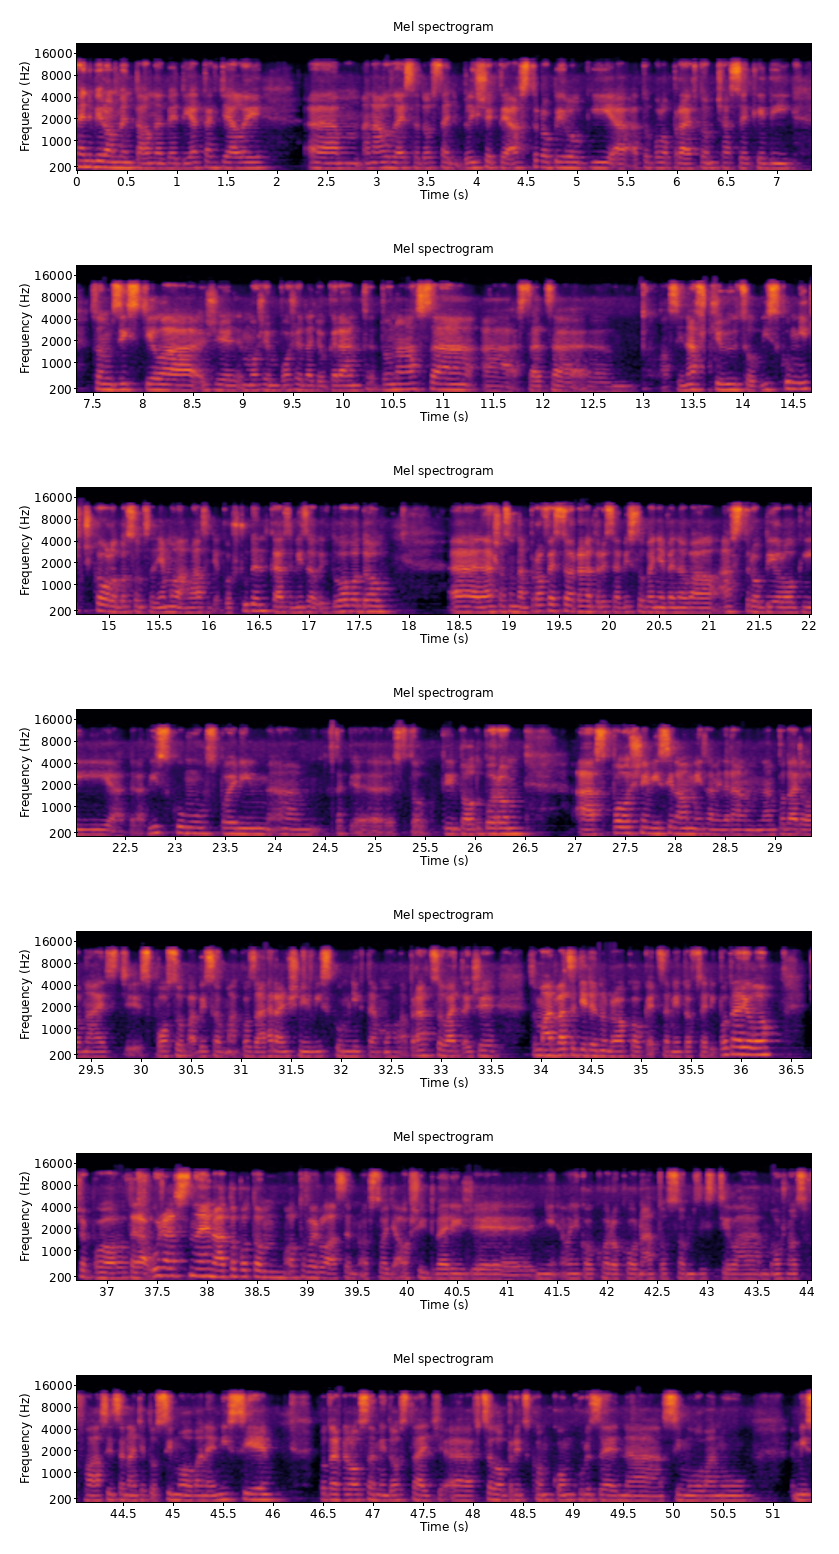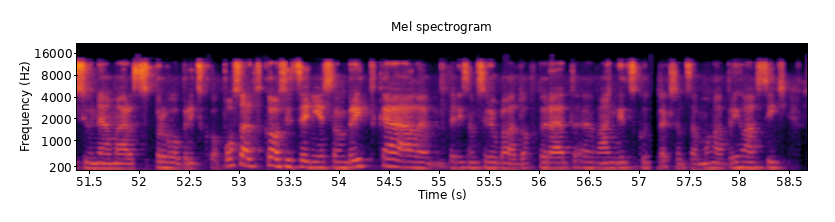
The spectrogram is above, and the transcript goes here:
environmentálne vedy a tak ďalej um, a naozaj sa dostať bližšie k tej astrobiológii a, a to bolo práve v tom čase, kedy som zistila, že môžem požiadať o grant do NASA a stať sa um, asi navštevujúcou výskumničkou, lebo som sa nemohla hlásiť ako študentka z vízových dôvodov. Uh, našla som tam profesora, ktorý sa vyslovene venoval astrobiológii a teda výskumu spojeným um, s, tak, uh, s to, týmto odborom a spoločnými silami sa mi teda nám podarilo nájsť spôsob, aby som ako zahraničný výskumník tam mohla pracovať, takže som mala 21 rokov, keď sa mi to vtedy podarilo, čo bolo teda úžasné, no a to potom otvorilo sa množstvo ďalších dverí, že nie, o niekoľko rokov na to som zistila možnosť hlásiť sa na tieto simulované misie, podarilo sa mi dostať eh, v celobritskom konkurze na simulovanú misiu na Mars prvou britskou posádkou. Sice nie som Britka, ale vtedy som si robila doktorát v Anglicku, tak som sa mohla prihlásiť.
